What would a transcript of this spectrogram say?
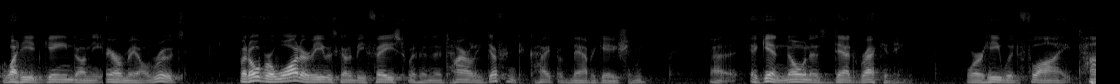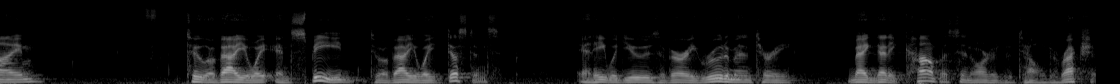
what he had gained on the airmail routes. But over water, he was going to be faced with an entirely different type of navigation, uh, again known as dead reckoning, where he would fly time to evaluate and speed to evaluate distance, and he would use a very rudimentary magnetic compass in order to tell direction.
